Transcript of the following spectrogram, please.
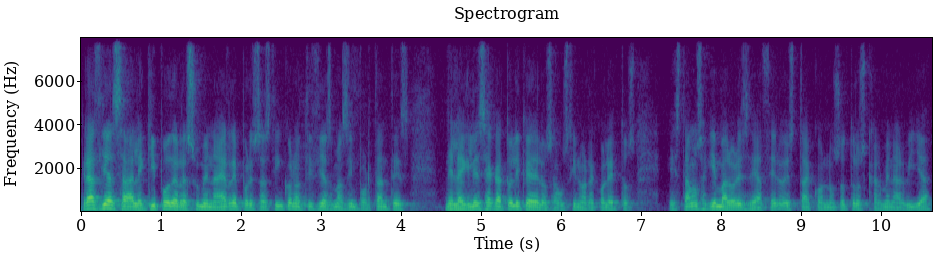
Gracias al equipo de Resumen AR por esas cinco noticias más importantes de la Iglesia Católica y de los Agustinos Recoletos. Estamos aquí en Valores de Acero, está con nosotros Carmen Arvilla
